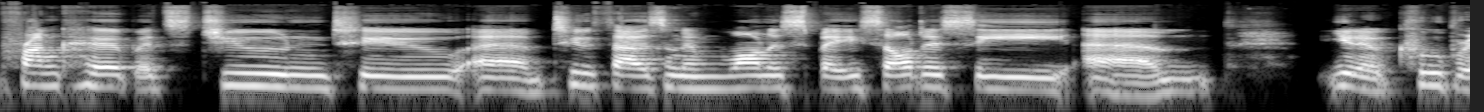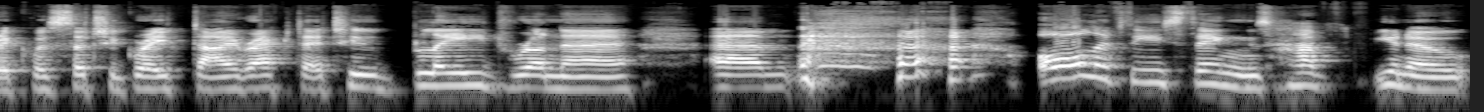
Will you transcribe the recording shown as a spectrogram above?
Frank Herbert's Dune to um, 2001 A Space Odyssey. Um, you know, Kubrick was such a great director to Blade Runner. Um, all of these things have, you know,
